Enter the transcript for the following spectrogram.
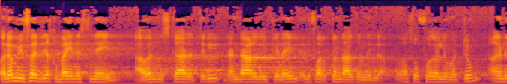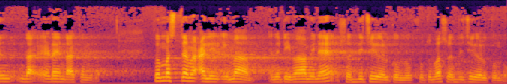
വലം യുഫരിഖ് ബൈൻ സ്നൈൻ അവൻ നിസ്കാരത്തിൽ രണ്ടാളുകൾക്കിടയിൽ ഒരു ഫർക്ക് ഉണ്ടാക്കുന്നില്ല സൊഫകളിലും മറ്റും അങ്ങനെ ഇടയുണ്ടാക്കുന്നില്ല സുമസ്തമ അലിൽ ഇമാം. എന്നിട്ട് ഇമാമിനെ ശ്രദ്ധിച്ചു കേൾക്കുന്നു. കുത്തുബ ശ്രദ്ധിച്ചു കേൾക്കുന്നു.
